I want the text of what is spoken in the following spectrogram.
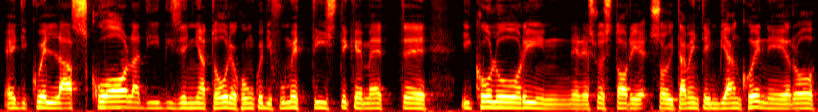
è di quella scuola di disegnatori o comunque di fumettisti che mette i colori nelle sue storie solitamente in bianco e nero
